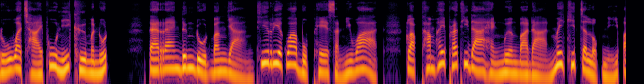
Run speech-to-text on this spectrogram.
รู้ว่าชายผู้นี้คือมนุษย์ แต่แรงดึงดูดบางอย่างที่เรียกว่าบุพเพสันนิวาสกลับทำให้พระธิดาแห่งเมืองบาดาลไม่คิดจะหลบหนีไป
